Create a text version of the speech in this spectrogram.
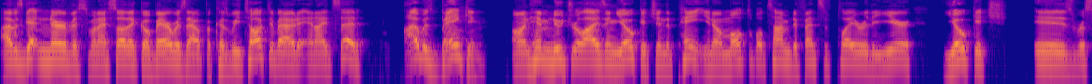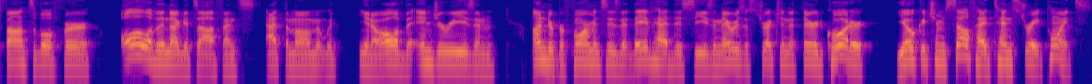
I was getting nervous when I saw that Gobert was out because we talked about it, and I'd said I was banking on him neutralizing Jokic in the paint. You know, multiple time defensive player of the year. Jokic is responsible for all of the Nuggets offense at the moment with, you know, all of the injuries and underperformances that they've had this season. There was a stretch in the third quarter, Jokic himself had 10 straight points.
